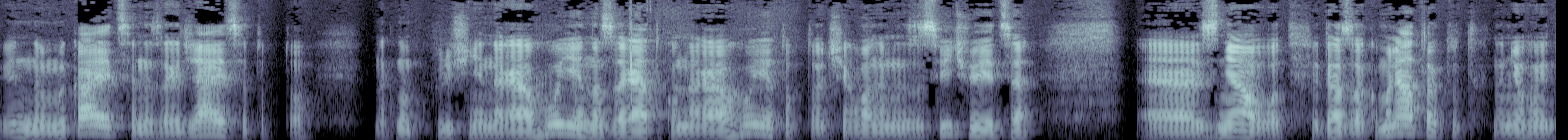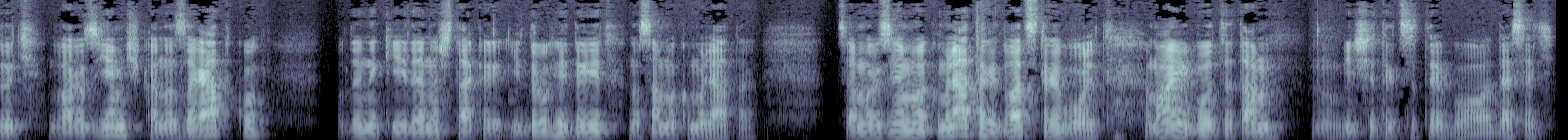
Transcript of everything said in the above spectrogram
Він не вмикається, не заряджається, тобто на кнопку включення не реагує, на зарядку не реагує, тобто червоним не засвічується. Е, зняв от відразу акумулятор. Тут на нього йдуть два роз'ємчика на зарядку. Один, який йде на штекер, і другий дріт на сам акумулятор. Це роз'ємний акумулятор 23 вольт. А має бути там ну, більше 30, бо 10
